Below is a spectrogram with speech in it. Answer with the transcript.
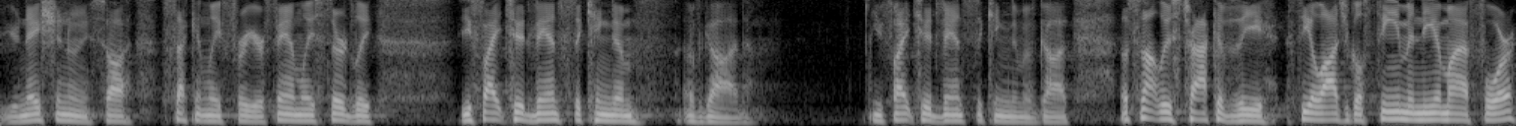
your nation, and we saw secondly for your families. Thirdly, you fight to advance the kingdom of God. You fight to advance the kingdom of God. Let's not lose track of the theological theme in Nehemiah 4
